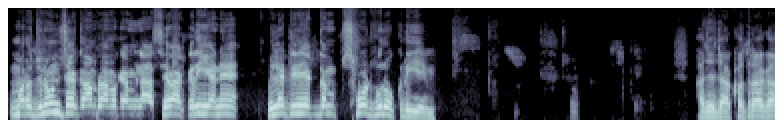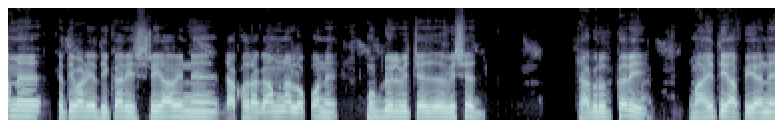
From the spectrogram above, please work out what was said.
અમારો જુનૂન છે ગામડામાં કે અમે ના સેવા કરીએ અને મિલિટરીને એકદમ પૂરો કરીએ એમ. આજે જાખોત્રા ગામે ખેતીવાડી અધિકારી શ્રી આવીને જાખોત્રા ગામના લોકોને મુગડુલ વિશે વિશે જાગૃત કરી માહિતી આપી અને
